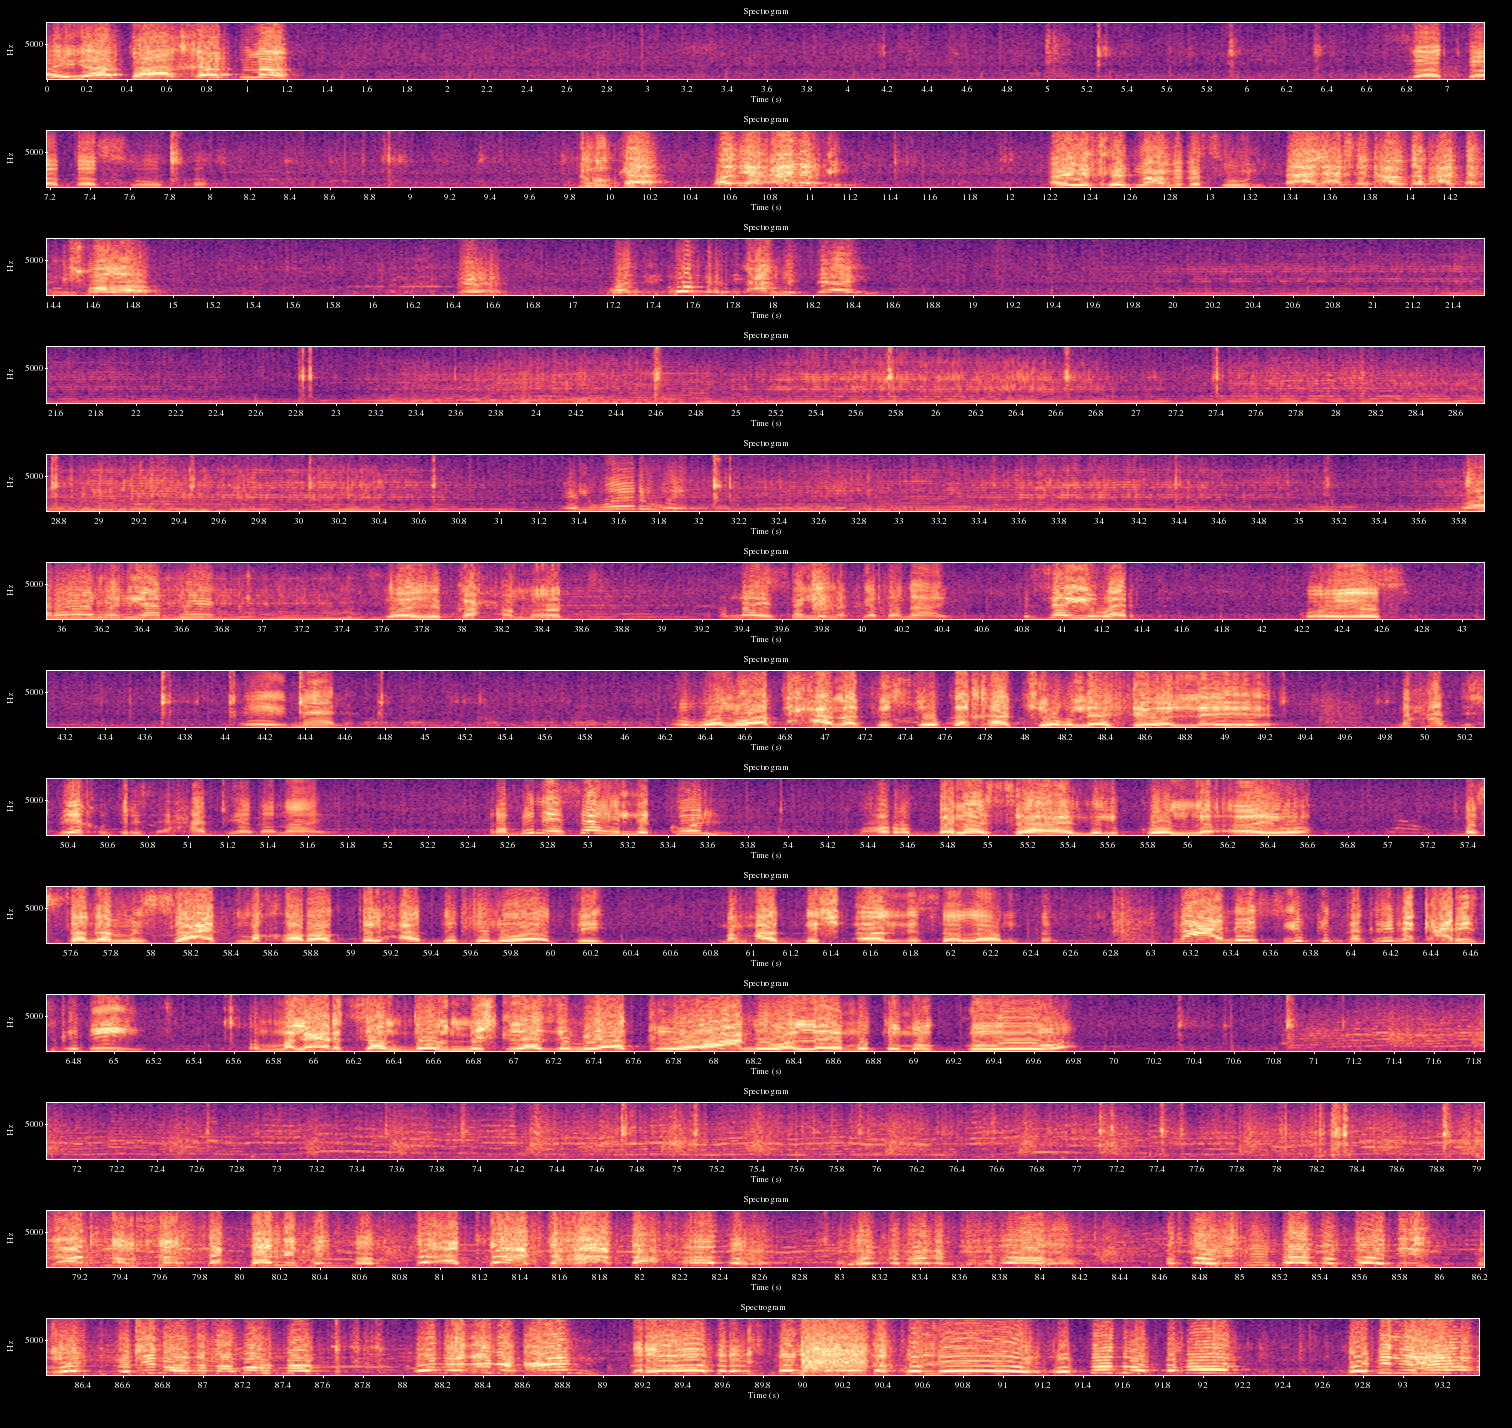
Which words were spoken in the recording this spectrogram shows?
أيتها خدمة. ازيك يا ده سوكا توكا وادي حنفي. أي خدمة عم بسوني تعال عشان عاوز ابعتك مشوار. أنا خدام. ودي توكا دي على السايق يا إزيك يا حماد؟ الله يسلمك يا ضناي. إزاي وردة كويسة إيه مالك؟ هو الواد حنفي السوكة خد شغلتي ولا إيه؟ محدش بياخد رزق حد يا ضناي. ربنا يسهل للكل. ما ربنا يسهل للكل أيوه. بس أنا من ساعة ما خرجت لحد دلوقتي محدش قال لي سلامتك. معلش يمكن فاكرينك عريس جديد. هما العرسان دول مش لازم ياكلوا يعني ولا يموتوا من الجوع أنا لو شفتك تاني في المنطقة بتاعتي هقطع خبرك هو أنت مالك منطقه؟ هتطهر مين بقى المنطقة دي؟ في رئيس المدينة ولا مأمور المنطقة؟ ابعد إيدك عني جراد أنا مش مالك إيدك ولا إيه وبتضرب كمان سايبيني حاجة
